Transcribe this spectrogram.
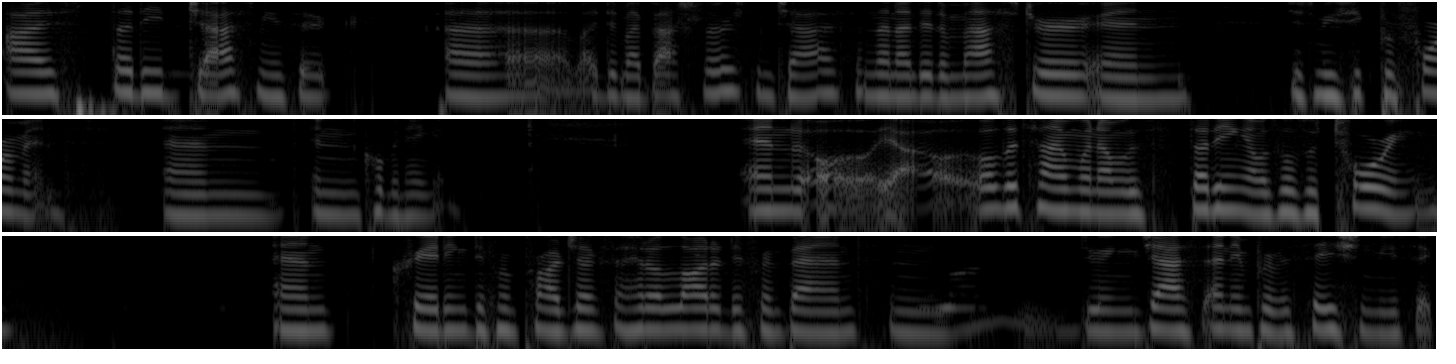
I studied jazz music. Uh, I did my bachelor's in jazz, and then I did a master in just music performance and in Copenhagen. And uh, yeah, all the time when I was studying, I was also touring and creating different projects. I had a lot of different bands and doing jazz and improvisation music.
